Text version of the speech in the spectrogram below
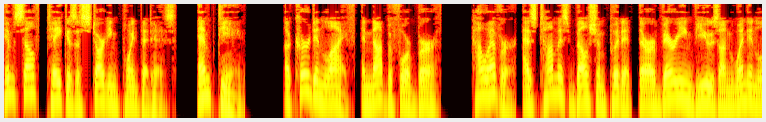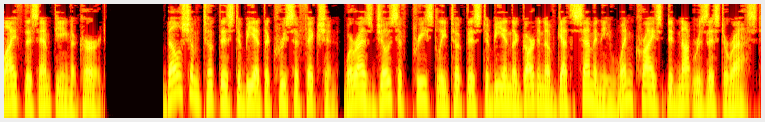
himself, take as a starting point that is emptying occurred in life, and not before birth. However, as Thomas Belsham put it, there are varying views on when in life this emptying occurred. Belsham took this to be at the crucifixion, whereas Joseph Priestley took this to be in the Garden of Gethsemane when Christ did not resist arrest.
